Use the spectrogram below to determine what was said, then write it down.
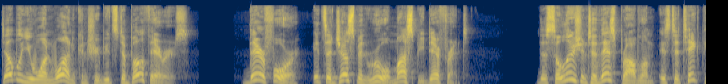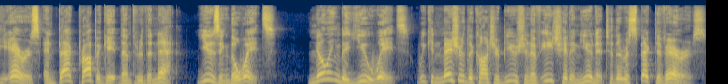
W11 contributes to both errors. Therefore, its adjustment rule must be different. The solution to this problem is to take the errors and backpropagate them through the net, using the weights. Knowing the U weights, we can measure the contribution of each hidden unit to the respective errors.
